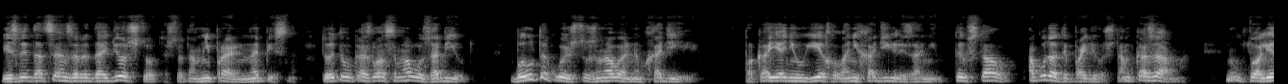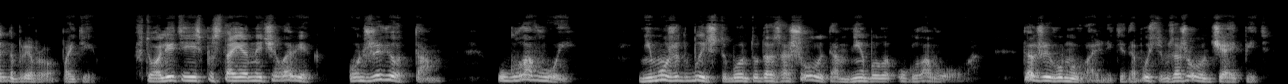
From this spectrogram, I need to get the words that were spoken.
Если до цензора дойдет что-то, что там неправильно написано, то этого козла самого забьют. Было такое, что за Навальным ходили. Пока я не уехал, они ходили за ним. Ты встал? А куда ты пойдешь? Там казарма. Ну, в туалет, например, пойти. В туалете есть постоянный человек. Он живет там. Угловой. Не может быть, чтобы он туда зашел, и там не было углового. Также и в умывальнике. Допустим, зашел он чай пить.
